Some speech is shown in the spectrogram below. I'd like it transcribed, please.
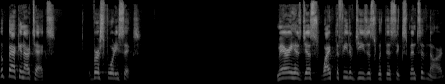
Look back in our text, verse 46. Mary has just wiped the feet of Jesus with this expensive nard.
